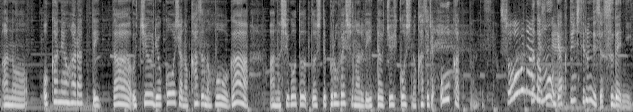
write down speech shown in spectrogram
あのお金を払っていった宇宙旅行者の数の方があの仕事としてプロフェッショナルで行った宇宙飛行士の数より多かったんですよ。そうだなんですね。からもう逆転してるんですよすでに。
